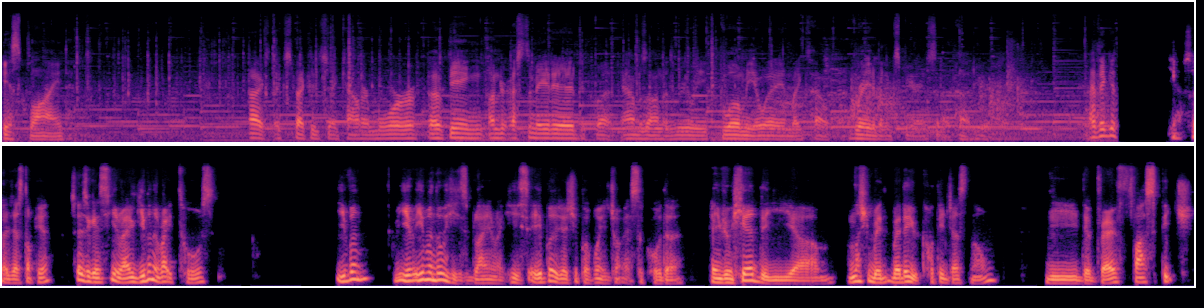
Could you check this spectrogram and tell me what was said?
is blind. I expected to encounter more of being underestimated, but Amazon has really blown me away and like how great of an experience that I've had here. I think it's yeah. So I just stop here. So as you can see, right, given the right tools, even even though he's blind, right, he's able to actually perform his job as a coder. And you hear the um, I'm not sure whether you caught it just now, the the very fast speech,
